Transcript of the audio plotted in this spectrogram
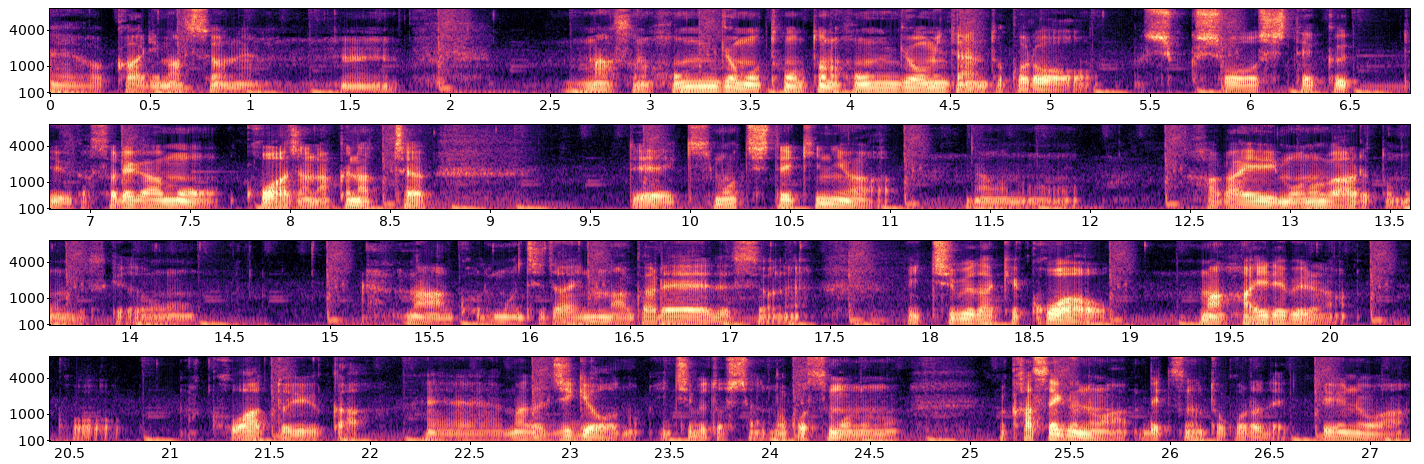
えー、分かりますよね。うん、まあその本業もともとの本業みたいなところを縮小していくっていうかそれがもうコアじゃなくなっちゃう。で気持ち的にはあの歯がゆいものがあると思うんですけどもまあこれも時代の流れですよね。一部だけコアをまあハイレベルなこうコアというかえー、まだ事業の一部としては残すものの稼ぐのは別のところでっていうのは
